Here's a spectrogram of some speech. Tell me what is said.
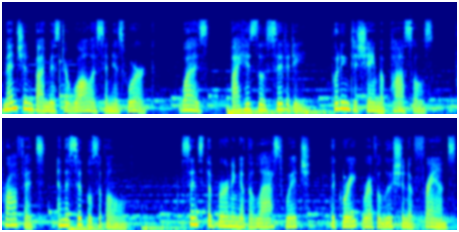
mentioned by Mr. Wallace in his work, was, by his lucidity, putting to shame apostles, prophets, and the sibyls of old. Since the burning of the last witch, the Great Revolution of France,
